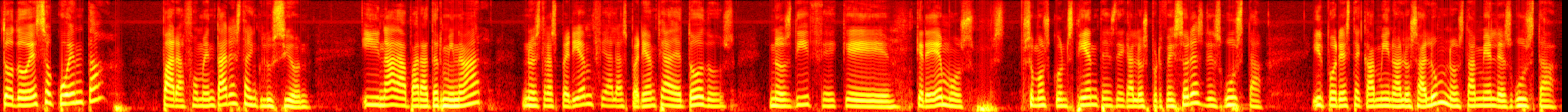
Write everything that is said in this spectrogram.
todo eso cuenta para fomentar esta inclusión. Y nada, para terminar, nuestra experiencia, la experiencia de todos, nos dice que creemos, somos conscientes de que a los profesores les gusta ir por este camino, a los alumnos también les gusta,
